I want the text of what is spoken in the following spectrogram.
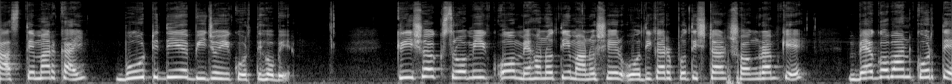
কাস্তে মার্কায় বুট দিয়ে বিজয়ী করতে হবে। কৃষক, শ্রমিক ও মেহনতি মানুষের অধিকার প্রতিষ্ঠার সংগ্রামকে বেগবান করতে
